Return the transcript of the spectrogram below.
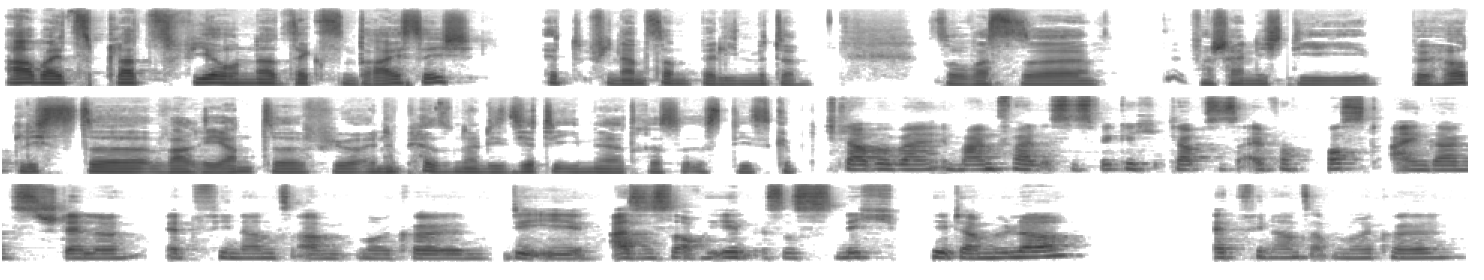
Arbeitsplatz 436 at Finanzamt Berlin Mitte. So was äh, wahrscheinlich die behördlichste Variante für eine personalisierte E-Mail-Adresse ist, die es gibt. Ich glaube, bei, in meinem Fall ist es wirklich, ich glaube, es ist einfach Posteingangsstelle at finanzamtneukölln.de. Also es ist auch es ist nicht Peter Müller at Finanzamt Neukölln,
